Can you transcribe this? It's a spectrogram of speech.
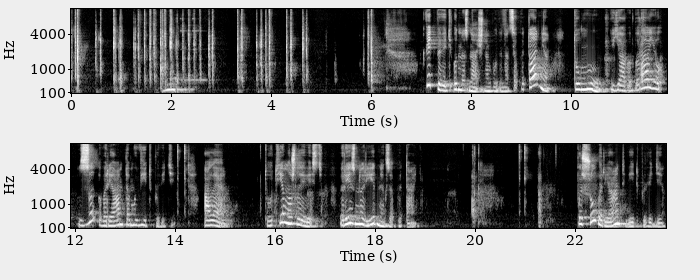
Відповідь однозначно буде на це питання, тому я вибираю з варіантами відповіді. Але тут є можливість різнорідних запитань. Пишу варіант відповіді.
